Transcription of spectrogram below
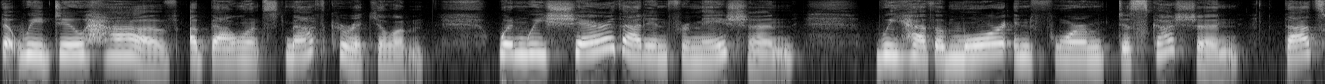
that we do have a balanced math curriculum. When we share that information, we have a more informed discussion. That's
